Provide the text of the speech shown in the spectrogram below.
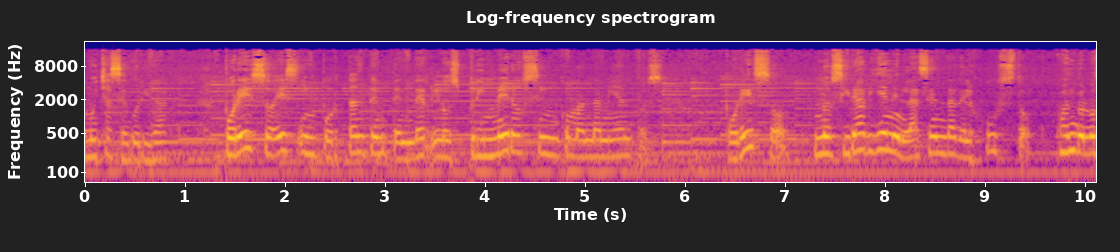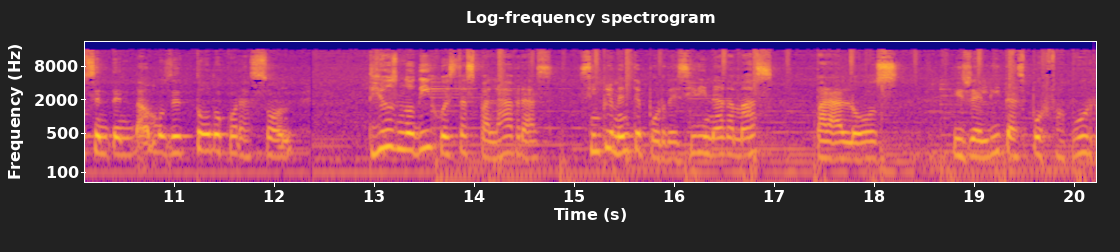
Mucha seguridad. Por eso es importante entender los primeros cinco mandamientos. Por eso nos irá bien en la senda del justo, cuando los entendamos de todo corazón. Dios no dijo estas palabras simplemente por decir y nada más para los israelitas, por favor.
